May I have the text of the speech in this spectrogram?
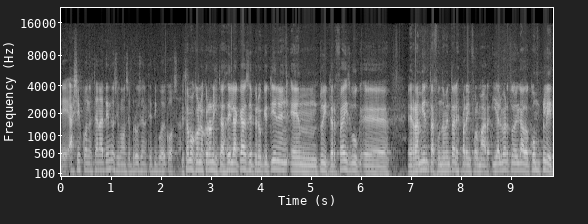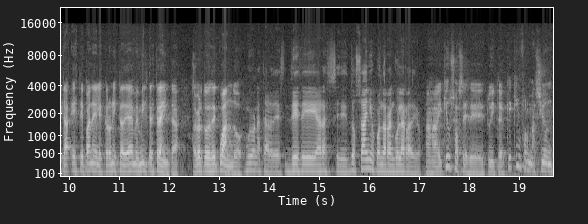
eh, allí es cuando están atentos y cuando se producen este tipo de cosas. Estamos con los cronistas de la calle, pero que tienen en Twitter, Facebook... Eh, herramientas fundamentales para informar. Y Alberto Delgado completa este panel, es cronista de AM 1330. Alberto, ¿desde cuándo? Muy buenas tardes. Desde hace dos años cuando arrancó la radio. Ajá. ¿Y qué uso haces de Twitter? ¿Qué, información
